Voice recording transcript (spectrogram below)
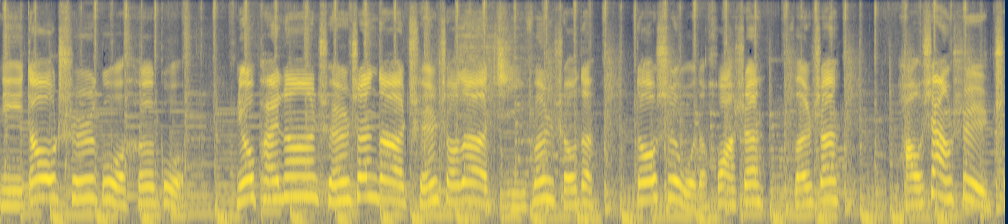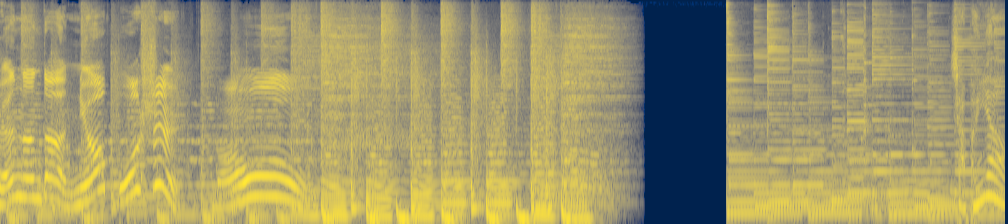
你都吃过喝过。牛排呢，全生的、全熟的、几分熟的，都是我的化身分身，好像是全能的牛博士。哦。朋友，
